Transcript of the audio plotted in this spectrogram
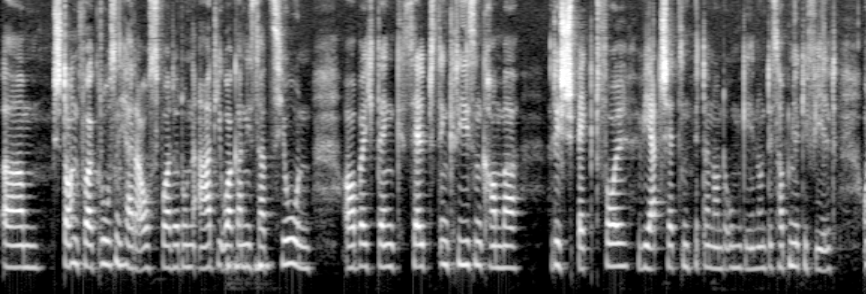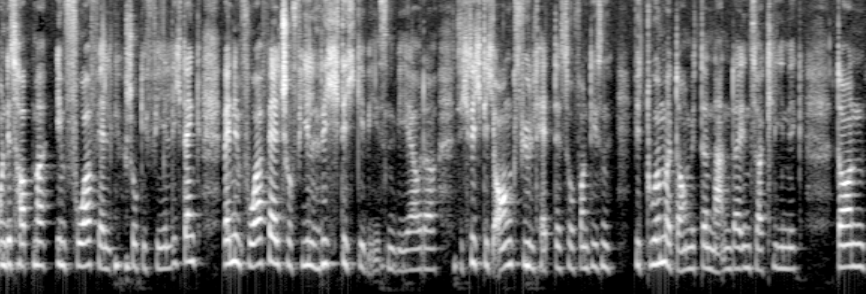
ähm, stand vor großen Herausforderungen, auch die Organisation. Aber ich denke, selbst in Krisen kann man respektvoll, wertschätzend miteinander umgehen. Und das hat mir gefehlt. Und das hat mir im Vorfeld schon gefehlt. Ich denke, wenn im Vorfeld schon viel richtig gewesen wäre oder sich richtig angefühlt hätte, so von diesen, wie tun wir da miteinander in so einer Klinik, dann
